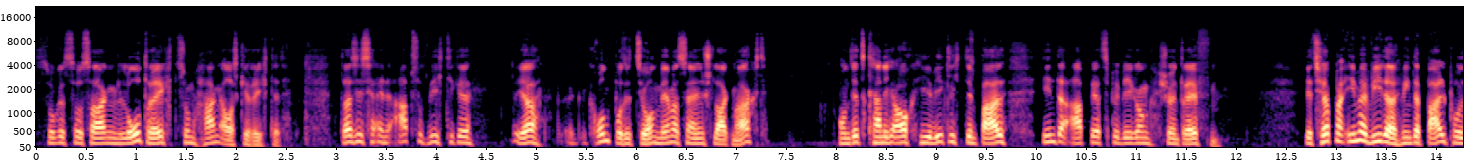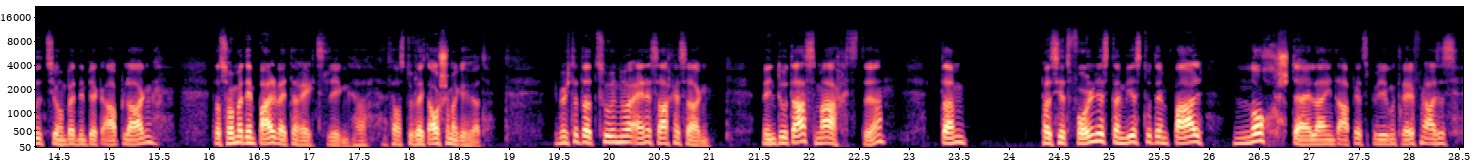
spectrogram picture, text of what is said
sozusagen lotrecht zum Hang ausgerichtet. Das ist eine absolut wichtige ja, Grundposition, wenn man so einen Schlag macht. Und jetzt kann ich auch hier wirklich den Ball in der Abwärtsbewegung schön treffen. Jetzt hört man immer wieder wegen der Ballposition bei den Bergablagen, da soll man den Ball weiter rechts legen. Das hast du vielleicht auch schon mal gehört. Ich möchte dazu nur eine Sache sagen. Wenn du das machst, ja, dann passiert folgendes, dann wirst du den Ball noch steiler in der Abwärtsbewegung treffen, als es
